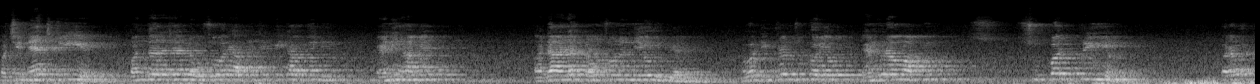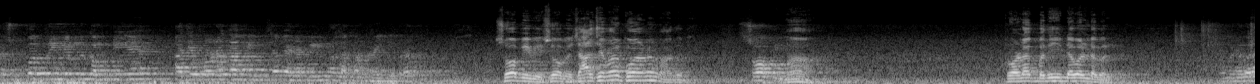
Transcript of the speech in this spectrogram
પછી નેક્સ્ટ જોઈએ પંદર હજાર નવસો વાળી આપણી જે કીટ આવતી હતી એની સામે અઢાર હજાર ત્રણસો ને નેવું રૂપિયાની હવે ડિફરન્સ શું કર્યો? એનું નામ આપ્યું સુપર પ્રીમિયમ બરાબર? સુપર પ્રીમિયમની કંપનીએ આ જે પ્રોડક્ટ આપી સાહેબ એના પીવીમાં લખાણ થઈ ગયું બરાબર? સો પીવી સો પીવી ચાલશે પણ કોઈ વાંધો નહીં સો પીવી હા. પ્રોડક્ટ બધી ડબલ ડબલ ડબલ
